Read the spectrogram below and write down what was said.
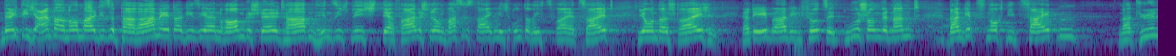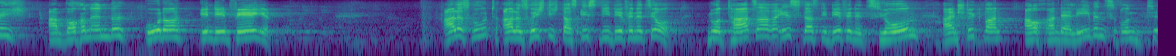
möchte ich einfach noch einmal diese Parameter, die Sie in den Raum gestellt haben, hinsichtlich der Fragestellung, was ist eigentlich unterrichtsfreie Zeit, hier unterstreichen. Ich hatte eben gerade die 14 Uhr schon genannt. Dann gibt es noch die Zeiten, natürlich am Wochenende oder in den Ferien. Alles gut, alles richtig, das ist die Definition. Nur Tatsache ist, dass die Definition ein Stück weit auch an der Lebens- und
